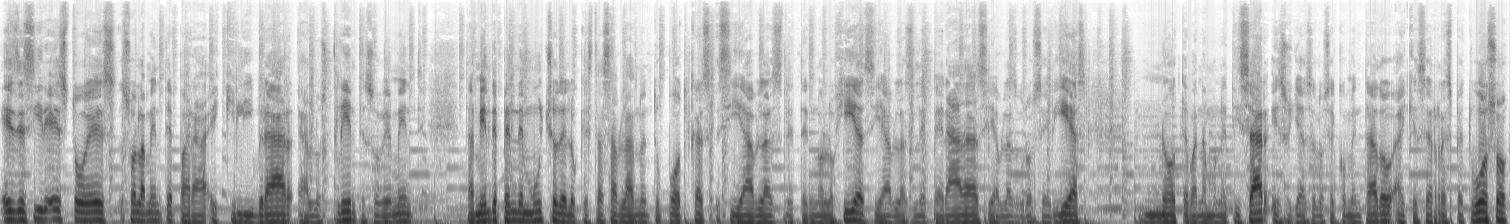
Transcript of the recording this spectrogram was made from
Es decir, esto es solamente para equilibrar a los clientes, obviamente. También depende mucho de lo que estás hablando en tu podcast. Si hablas de tecnología, si hablas leperadas, si hablas groserías, no te van a monetizar. Eso ya se los he comentado. Hay que ser respetuoso.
